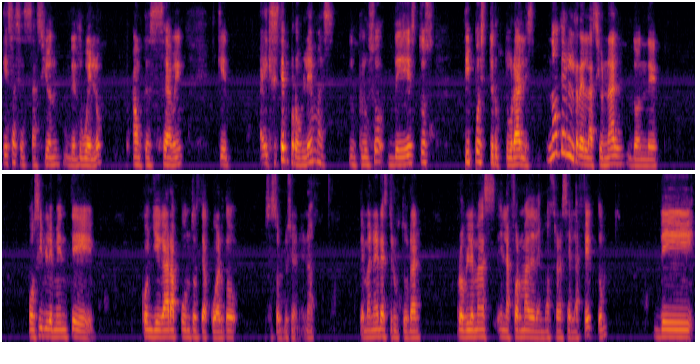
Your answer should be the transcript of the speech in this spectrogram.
esa sensación de duelo, aunque saben que existen problemas incluso de estos tipos estructurales, no del relacional, donde posiblemente con llegar a puntos de acuerdo se solucione, no, de manera estructural, problemas en la forma de demostrarse el afecto, de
